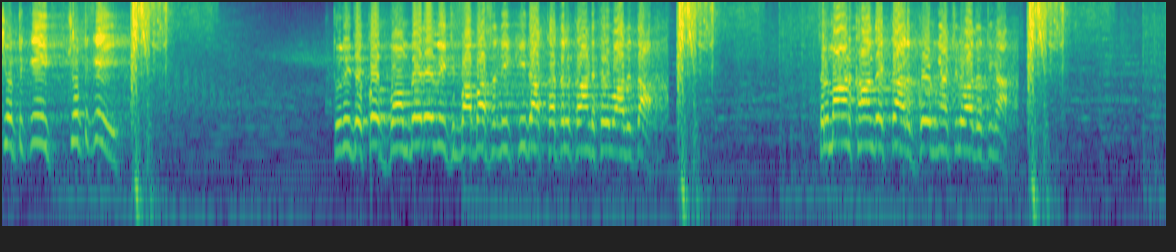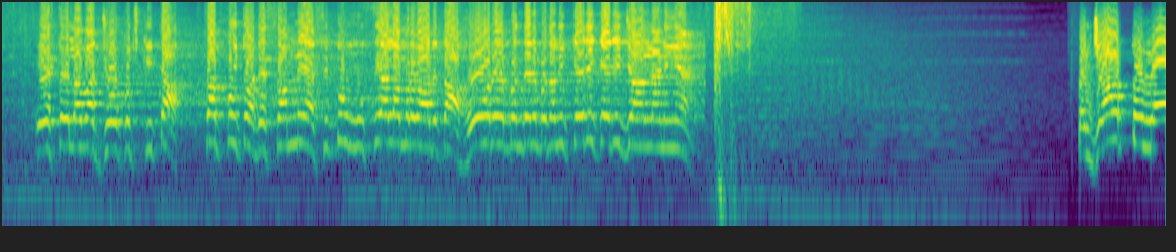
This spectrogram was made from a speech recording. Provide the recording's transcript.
ਚੁਟਕੀ ਚੁਟਕੀ। ਤੁਸੀਂ ਦੇਖੋ, ਬੰਬੇ ਦੇ ਵਿੱਚ ਬਾਬਾ ਸਦੀਕੀ ਦਾ ਕਤਲकांड ਕਰਵਾ ਦਿੱਤਾ। ਸਲਮਾਨ ਖਾਨ ਦੇ ਘਰ ਗੋਲੀਆਂ ਚਲਵਾ ਦਿੱਤੀਆਂ। ਇਸ ਤੋਂ ਇਲਾਵਾ ਜੋ ਕੁਝ ਕੀਤਾ, ਸਭ ਕੁਝ ਤੁਹਾਡੇ ਸਾਹਮਣੇ ਹੈ ਸਿੱਧੂ ਮੂਸੇਵਾਲਾ ਮਰਵਾ ਦਿੱਤਾ। ਹੋਰ ਇਹ ਬੰਦੇ ਨੇ ਪਤਾ ਨਹੀਂ ਕਿਹਦੀ ਕਿਹਦੀ ਜਾਨ ਲੈਣੀ ਹੈ। ਪੰਜਾਬ ਤੋਂ ਲੈ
